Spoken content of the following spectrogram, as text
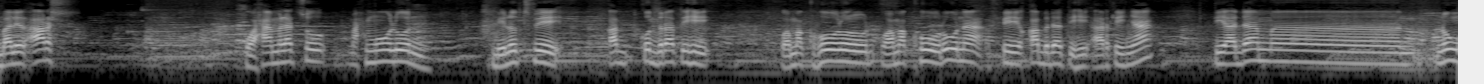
Balil arsh. Wa hamalatsu mahmulun bilutfi qad qudratihi wa makhurun wa makhuruna fi qabdatihi. Artinya tiada menung,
